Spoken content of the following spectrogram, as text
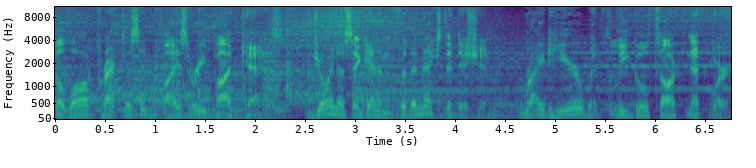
the Law Practice Advisory Podcast. Join us again for the next edition, right here with Legal Talk Network.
